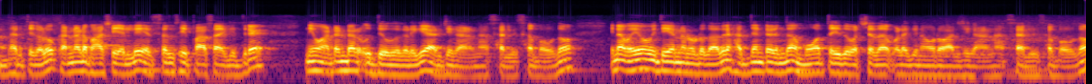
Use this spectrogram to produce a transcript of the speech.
ಅಭ್ಯರ್ಥಿಗಳು ಕನ್ನಡ ಭಾಷೆಯಲ್ಲಿ ಎಸ್ ಎಲ್ ಸಿ ಪಾಸಾಗಿದ್ದರೆ ನೀವು ಅಟೆಂಡರ್ ಉದ್ಯೋಗಗಳಿಗೆ ಅರ್ಜಿಗಳನ್ನು ಸಲ್ಲಿಸಬಹುದು. ಇನ್ನು ವಯೋಮಿತಿಯನ್ನು ನೋಡೋದಾದರೆ ಹದಿನೆಂಟರಿಂದ ಮೂವತ್ತೈದು ವರ್ಷದ ಒಳಗಿನವರು ಅರ್ಜಿಗಳನ್ನು ಸಲ್ಲಿಸಬಹುದು.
